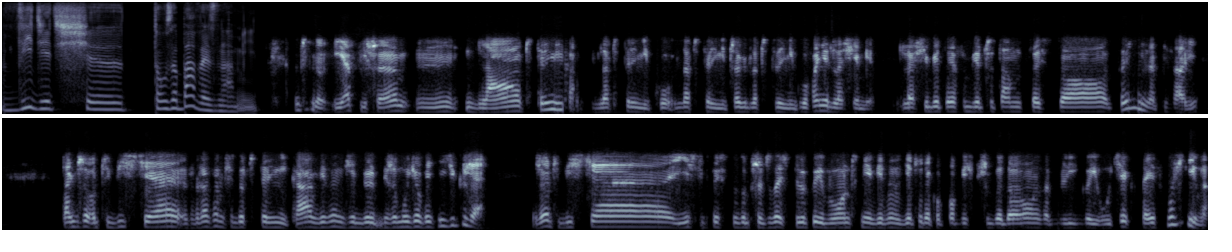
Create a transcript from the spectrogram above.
widzieć e, tą zabawę z nami. Znaczy, no, ja piszę mm, dla czytelnika, dla czytelników, dla czytelniczek, dla czytelników, a nie dla siebie. Dla siebie to ja sobie czytam coś, co, co inni napisali. Także oczywiście zwracam się do czytelnika, wiedząc, że bierzemy udział w jakiejś grze. Że oczywiście, jeśli ktoś chce to przeczytać tylko i wyłącznie w jeden wieczór jako powieść przygodową, zabili go i uciekł, to jest możliwe.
